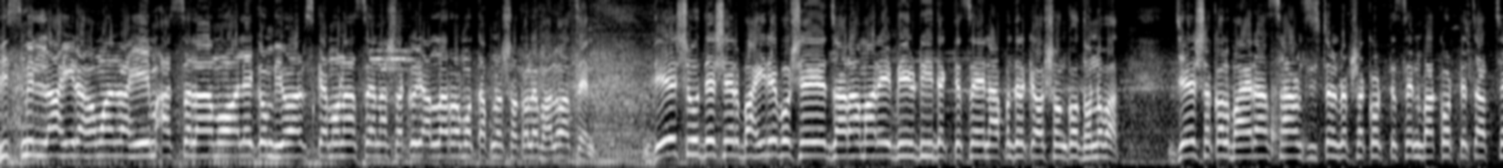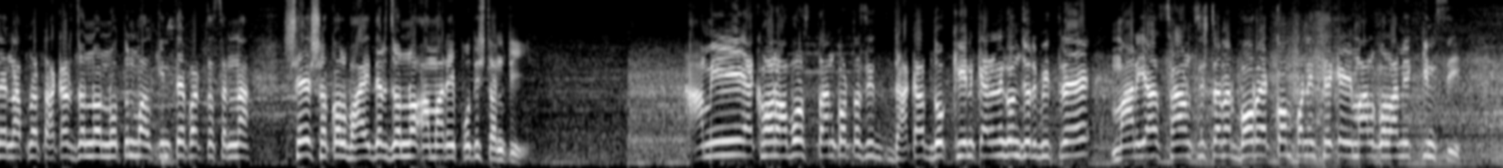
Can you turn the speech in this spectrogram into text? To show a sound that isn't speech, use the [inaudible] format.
বিসমিল্লাহ রহমান রাহিম। আসসালামু আলাইকুম ভিউয়ার্স কেমন আছেন? আশা করি আল্লাহর রহমত আপনার সকলে ভালো আছেন। দেশ ও দেশের বাইরে বসে যারা আমার এই ভিডিওটি দেখতেছেন, আপনাদেরকে অসংখ্য ধন্যবাদ। যে সকল ভাইরা সাউন্ড সিস্টেমের ব্যবসা করতেছেন বা করতে চাচ্ছেন, আপনার টাকার জন্য নতুন মাল কিনতে পারতেছেন না, সে সকল ভাইদের জন্য আমার এই প্রতিষ্ঠানটি। আমি এখন অবস্থান করতেছি ঢাকা দক্ষিণ কেরানীগঞ্জের ভিতরে, মারিয়া সাউন্ড সিস্টেমের বড় এক কোম্পানি থেকে এই মালগুলো আমি কিনছি।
